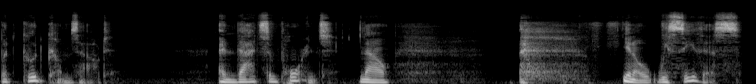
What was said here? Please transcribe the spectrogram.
but good comes out. And that's important. Now, you know, we see this.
